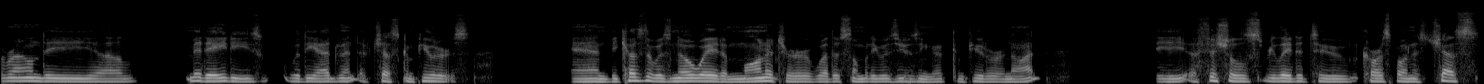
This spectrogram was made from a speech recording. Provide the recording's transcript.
around the uh, mid 80s with the advent of chess computers. And because there was no way to monitor whether somebody was using a computer or not, the officials related to correspondence chess,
